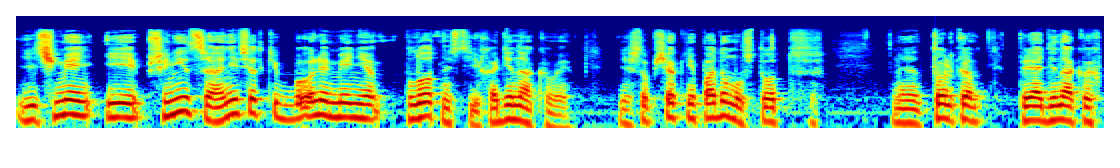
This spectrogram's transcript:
ячмень и пшеница, они все-таки более-менее плотности их одинаковые. И чтобы человек не подумал, что вот э, только при одинаковых,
